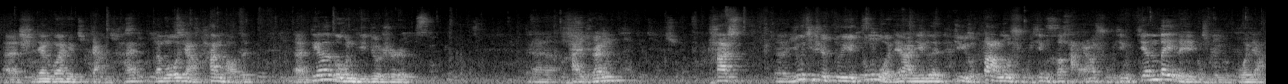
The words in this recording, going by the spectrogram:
呃，时间关系不展开。那么，我想探讨的呃第二个问题就是，呃，海权它呃，尤其是对于中国这样一个具有大陆属性和海洋属性兼备的这种这个国家，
